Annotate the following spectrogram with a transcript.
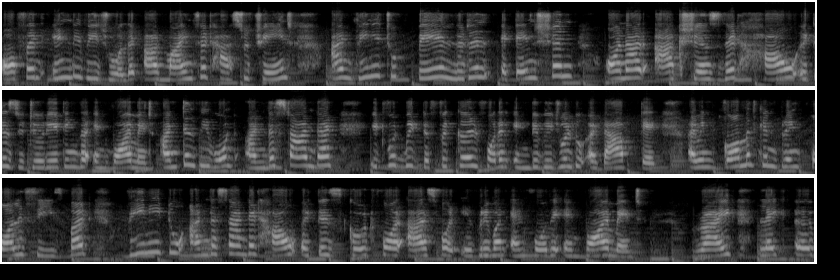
of an individual that our mindset has to change and we need to pay little attention on our actions that how it is deteriorating the environment until we won't understand that it would be difficult for an individual to adapt it. I mean government can bring policies but we need to understand that how it is good for us for everyone and for the environment right? Like uh,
